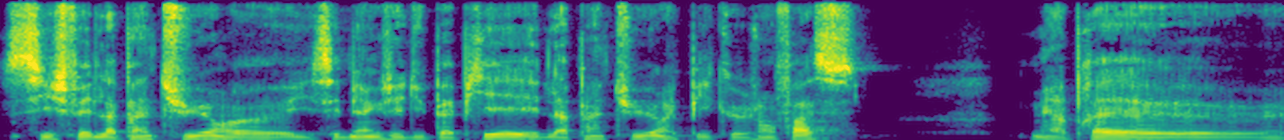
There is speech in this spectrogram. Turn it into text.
si je fais de la peinture, euh, c'est bien que j'ai du papier et de la peinture et puis que j'en fasse. Mais après, euh,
